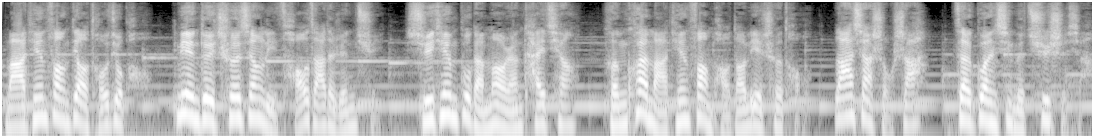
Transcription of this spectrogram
马天放掉头就跑。面对车厢里嘈杂的人群，徐天不敢贸然开枪。很快，马天放跑到列车头，拉下手刹，在惯性的驱使下，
